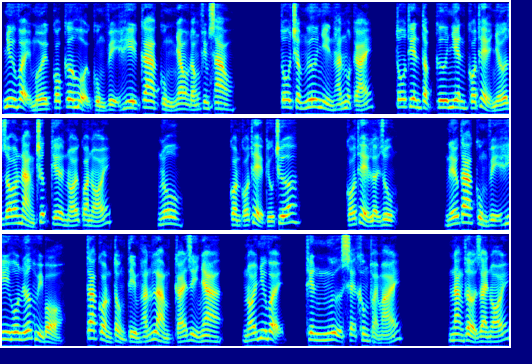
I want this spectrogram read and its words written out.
như vậy mới có cơ hội cùng vị Hi ca cùng nhau đóng phim sao. Tô Trầm Ngư nhìn hắn một cái, Tô Thiên Tập cư nhiên có thể nhớ rõ nàng trước kia nói qua nói. Nô! No. Còn có thể cứu chữa? Có thể lợi dụng. Nếu ta cùng vị hy hôn ước hủy bỏ, ta còn tổng tìm hắn làm cái gì nha, nói như vậy, thiên ngự sẽ không thoải mái. Nàng thở dài nói,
